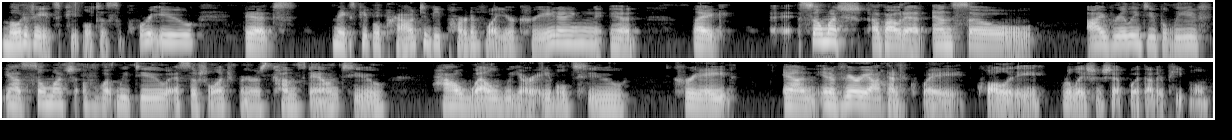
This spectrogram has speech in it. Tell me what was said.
motivates people to support you. It makes people proud to be part of what you're creating. It like so much about it. And so I really do believe, yeah, so much of what we do as social entrepreneurs comes down to how well we are able to create and in a very authentic way, quality relationship with other people.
